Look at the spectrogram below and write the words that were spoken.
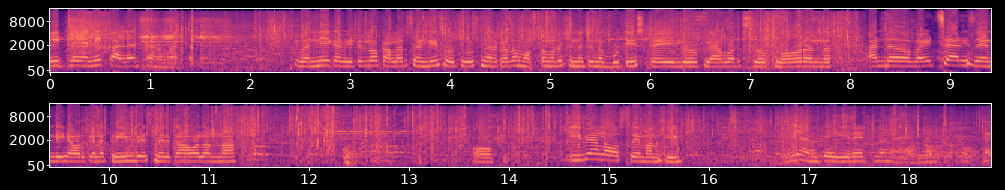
వీటిలో అన్ని కలర్స్ అన్నమాట. ఇవన్నీ ఇక వీటిల్లో కలర్స్ అండి. సో చూస్తున్నారు కదా మొత్తం కూడా చిన్న చిన్న బుటీ style flowers floral and white saris అండి. ఎవరికైనా క్రీమ్ బేస్ మీద కావాలన్నా. ఓకే. ఇవి ఎలా వస్తాయి మనకి. ఇవి అంతే ఈ రేట్లోనే okay.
